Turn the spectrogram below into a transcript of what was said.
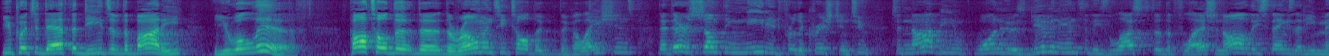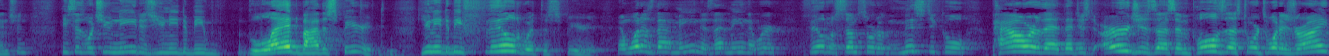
you put to death the deeds of the body, you will live. Paul told the, the, the Romans, he told the, the Galatians, that there is something needed for the Christian to, to not be one who is given into these lusts of the flesh and all of these things that he mentioned. He says, What you need is you need to be led by the Spirit. You need to be filled with the Spirit. And what does that mean? Does that mean that we're filled with some sort of mystical power that, that just urges us and pulls us towards what is right?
